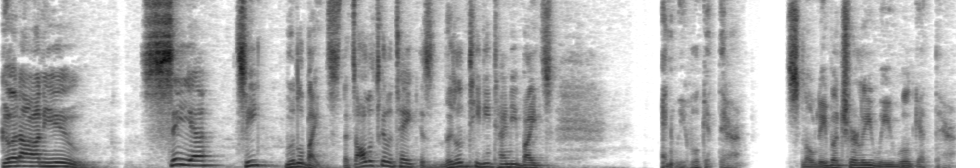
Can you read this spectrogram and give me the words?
Good on you. See ya. See? Little bites. That's all it's going to take is little teeny tiny bites, and we will get there. Slowly but surely, we will get there.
